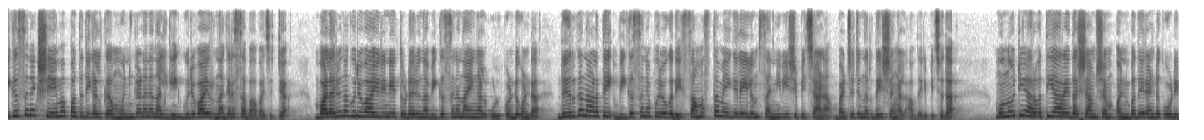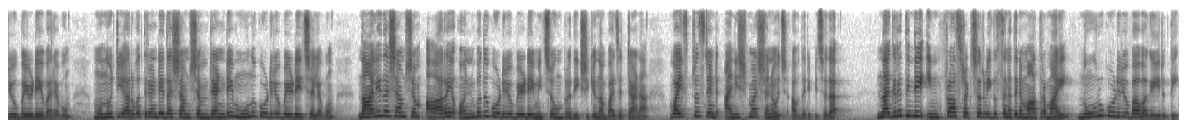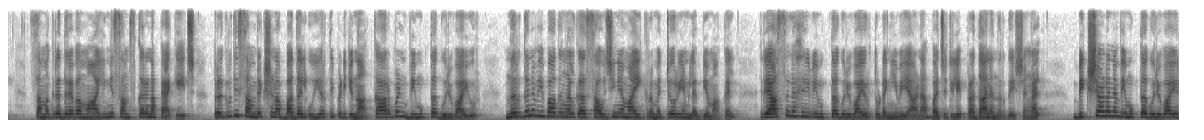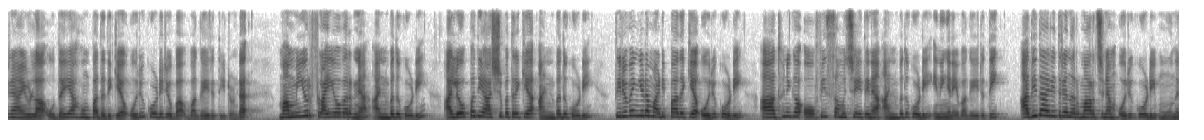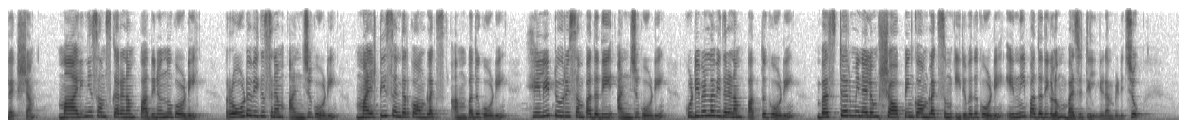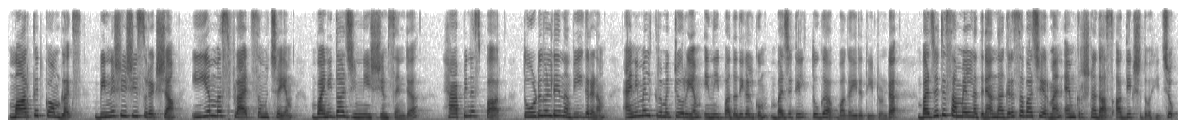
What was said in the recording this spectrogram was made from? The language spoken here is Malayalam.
വികസന ക്ഷേമ പദ്ധതികൾക്ക് മുൻഗണന നൽകി ഗുരുവായൂർ നഗരസഭാ ബജറ്റ്. വളരുന്ന ഗുരുവായൂരിന്റെ തുടരുന്ന വികസന നയങ്ങൾ ഉൾക്കൊണ്ടുകൊണ്ട് ദീർഘനാളത്തെ വികസന പുരോഗതി സമസ്ത മേഖലയിലും സന്നിവേശിപ്പിച്ചാണ് ബജറ്റ് നിർദ്ദേശങ്ങൾ അവതരിപ്പിച്ചത്. മുന്നൂറ്റി അറുപത്തിയാറ് ദശാംശം ഒൻപത് രണ്ട് കോടി രൂപയുടെ വരവും മുന്നൂറ്റി അറുപത്തിരണ്ട് ദശാംശം രണ്ട് മൂന്ന് കോടി രൂപയുടെ ചെലവും നാല് ദശാംശം ആറ് ഒൻപത് കോടി രൂപയുടെ മിച്ചവും പ്രതീക്ഷിക്കുന്ന ബജറ്റാണ് വൈസ് പ്രസിഡന്റ് അനിഷ്മ ഷനോജ് അവതരിപ്പിച്ചത്. നഗരത്തിന്റെ ഇൻഫ്രാസ്ട്രക്ചർ വികസനത്തിന് മാത്രമായി നൂറ് കോടി രൂപ വകയിരുത്തി. സമഗ്രദ്രവ മാലിന്യ സംസ്കരണ പാക്കേജ് പ്രകൃതി സംരക്ഷണ ബദൽ ഉയർത്തിപ്പിടിക്കുന്ന കാർബൺ വിമുക്ത ഗുരുവായൂർ നിർധന വിഭാഗങ്ങൾക്ക് സൗജന്യമായി ക്രമറ്റോറിയം ലഭ്യമാക്കൽ രാസലഹരി വിമുക്ത ഗുരുവായൂർ തുടങ്ങിയവയാണ് ബജറ്റിലെ പ്രധാന നിർദ്ദേശങ്ങൾ. ഭിക്ഷാടന വിമുക്ത ഗുരുവായൂരിനായുള്ള ഉദയാഹോം പദ്ധതിക്ക് ഒരു കോടി രൂപ വകയിരുത്തിയിട്ടുണ്ട്. മമ്മിയൂർ ഫ്ലൈ ഓവറിന് അൻപത് കോടി അലോപ്പതി ആശുപത്രിക്ക് അൻപത് കോടി തിരുവങ്കിടം അടിപ്പാതയ്ക്ക് ഒരു കോടി ആധുനിക ഓഫീസ് സമുച്ചയത്തിന് അൻപത് കോടി എന്നിങ്ങനെ വകയിരുത്തി. അതിദാരിദ്ര്യ നിർമ്മാർജനം ഒരു കോടി മൂന്ന് ലക്ഷം മാലിന്യ സംസ്കരണം പതിനൊന്ന് കോടി റോഡ് വികസനം അഞ്ച് കോടി മൾട്ടി സെന്റർ കോംപ്ലക്സ് അമ്പത് കോടി ഹെലി ടൂറിസം പദ്ധതി അഞ്ച് കോടി കുടിവെള്ള വിതരണം പത്ത് കോടി ബസ് ടെർമിനലും ഷോപ്പിംഗ് കോംപ്ലക്സും ഇരുപത് കോടി എന്നീ പദ്ധതികളും ബജറ്റിൽ ഇടം പിടിച്ചു. മാർക്കറ്റ് കോംപ്ലക്സ് ഭിന്നശേഷി സുരക്ഷ ഇ എം എസ് ഫ്ളാറ്റ് സമുച്ചയം വനിതാ ജിംനേഷ്യം സെന്റർ ഹാപ്പിനെസ് പാർക്ക് തോടുകളുടെ നവീകരണം അനിമൽ ക്രിമറ്റോറിയം എന്നീ പദ്ധതികൾക്കും ബജറ്റിൽ തുക വകയിരുത്തിയിട്ടുണ്ട്. ബജറ്റ് സമ്മേളനത്തിന് നഗരസഭാ ചെയർമാൻ എം കൃഷ്ണദാസ് അധ്യക്ഷത വഹിച്ചു.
